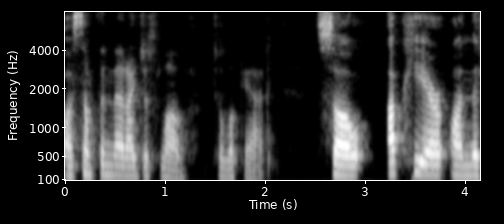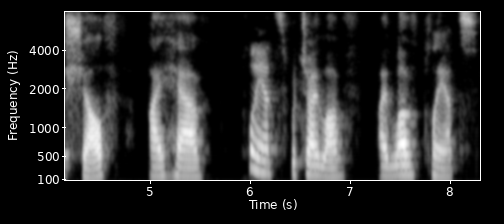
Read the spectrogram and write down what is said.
or something that I just love to look at. So up here on this shelf, I have plants, which I love. I love plants.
